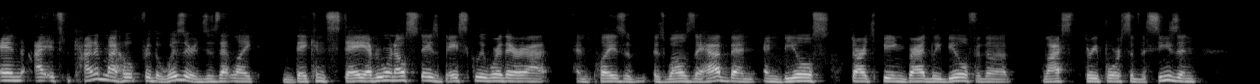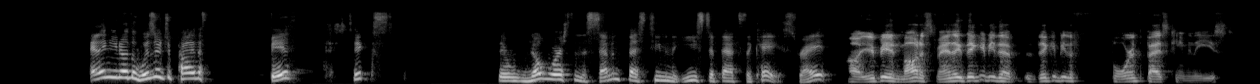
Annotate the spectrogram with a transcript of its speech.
and I, it's kind of my hope for the Wizards is that like they can stay, everyone else stays basically where they're at and plays as well as they have been. And Beal starts being Bradley Beal for the last three fourths of the season. And then, you know, the Wizards are probably the fifth, sixth they're no worse than the seventh best team in the East if that's the case, right? Oh, you're being modest, man. They, they could be the they could be the fourth best team in the East.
